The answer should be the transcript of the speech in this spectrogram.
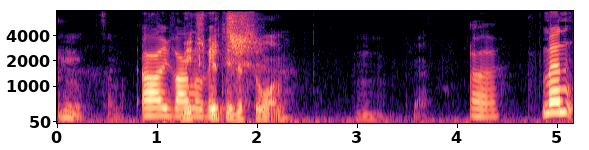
Ja Ivanovic. betyder son. Ja. Men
